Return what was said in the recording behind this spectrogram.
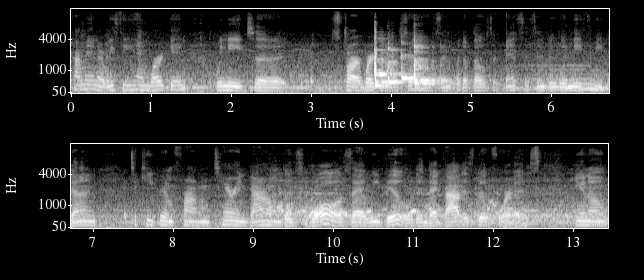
coming or we see him working, we need to start working ourselves and put up those defenses and do what needs to be done to keep him from tearing down those walls that we build and that God has built for us, you know.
